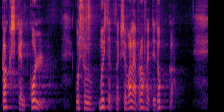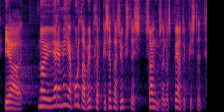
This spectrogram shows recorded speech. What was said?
kakskümmend kolm, kus mõistetakse valeprohvetid hukka. ja no Jeremiia kurdab, ütlebki sedasi, üksteist salm sellest peatükist, et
